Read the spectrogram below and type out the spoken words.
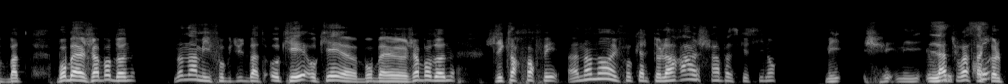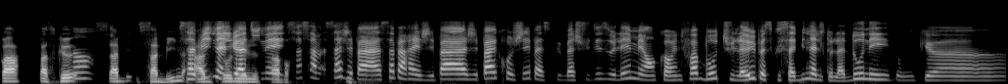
Bat- Bon ben j'abandonne. Non, non, mais il faut que tu te battes. Ok, ok, euh, bon ben euh, j'abandonne. Je déclare forfait. Ah non, non, il faut qu'elle te l'arrache, hein, parce que sinon. Mais, je vais- mais là, tu vois, ça colle pas, parce que Non. Sabine, Sabine, a elle lui donné a donné. Ça, ça, ça, j'ai pas, ça pareil, j'ai pas, j'ai pas accroché parce que bah, je suis désolée, mais encore une fois, Beau, tu l'as eu parce que Sabine, elle te l'a donné, donc, euh...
